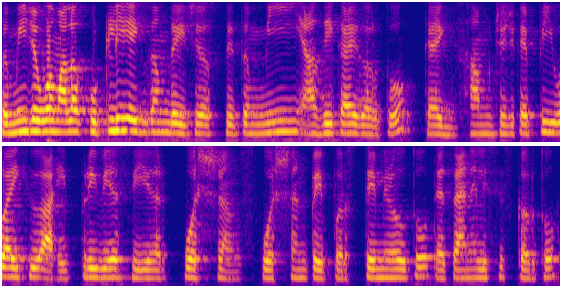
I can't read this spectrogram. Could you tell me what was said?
तर मी जेव्हा मला कुठली एक्झाम द्यायची असते तर मी आधी काय करतो त्या एक्झामचे जे काही पी वाय क्यू आहे previous year questions question papers ते मिळवतो त्याचं ॲनालिसिस करतो.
